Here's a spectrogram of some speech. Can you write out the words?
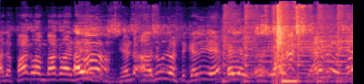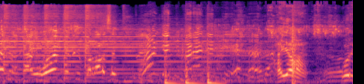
அத பார்க்கலாம் பார்க்கலாம். அறுபது வருஷம் கல்வி. ஐயா ஒரு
